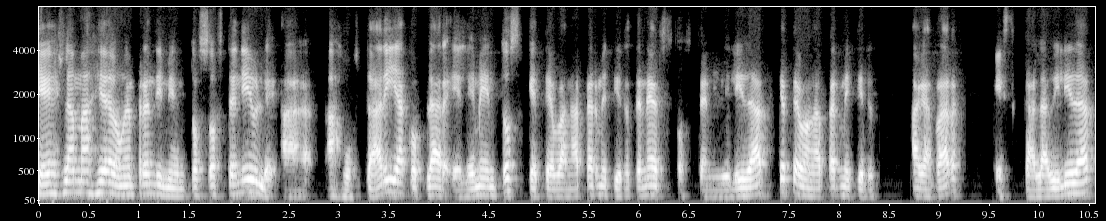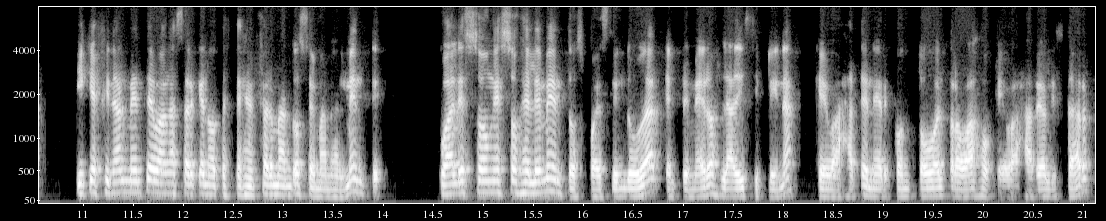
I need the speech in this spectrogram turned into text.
¿Qué es la magia de un emprendimiento sostenible? ajustar y acoplar elementos que te van a permitir tener sostenibilidad, que te van a permitir agarrar escalabilidad y que finalmente van a hacer que no te estés enfermando semanalmente. ¿Cuáles son esos elementos? Pues sin duda, el primero es la disciplina que vas a tener con todo el trabajo que vas a realizar.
